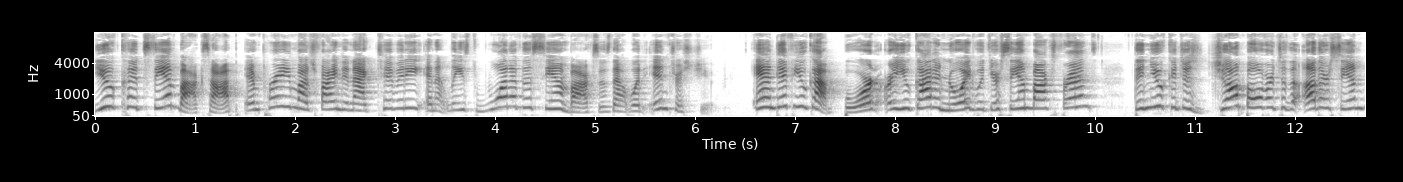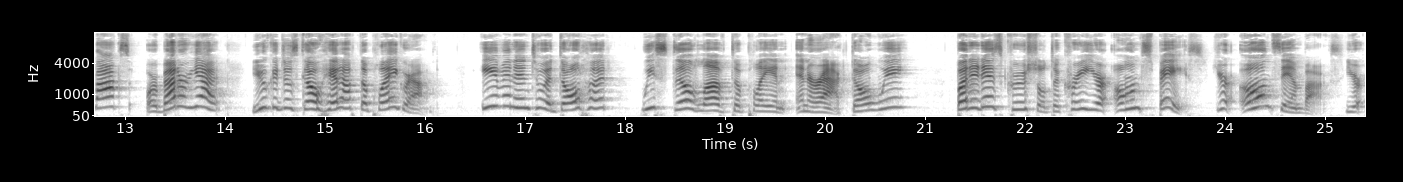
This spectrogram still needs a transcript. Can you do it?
You could sandbox hop and pretty much find an activity in at least one of the sandboxes that would interest you. And if you got bored or you got annoyed with your sandbox friends, then you could just jump over to the other sandbox, or better yet, you could just go hit up the playground. Even into adulthood, we still love to play and interact, don't we? But it is crucial to create your own space, your own sandbox, your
